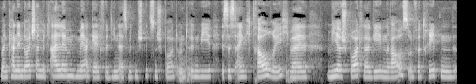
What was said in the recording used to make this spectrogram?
man kann in Deutschland mit allem mehr Geld verdienen als mit dem Spitzensport. Und mhm. irgendwie ist es eigentlich traurig, mhm. weil wir Sportler gehen raus und vertreten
